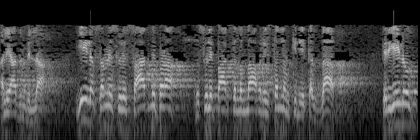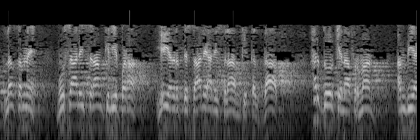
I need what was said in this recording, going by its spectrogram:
علی اعظم باللہ۔ یہی لفظ ہم نے سورہ سعد میں پڑھا، رسول پاک صلی اللہ علیہ وسلم کے لیے کذاب۔ پھر یہی لوگ لفظ ہم نے موسیٰ علیہ السلام کے لیے پڑھا، یہی حضرت صالح علیہ السلام کے کذاب، ہر دور کے نافرمان، انبیاء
